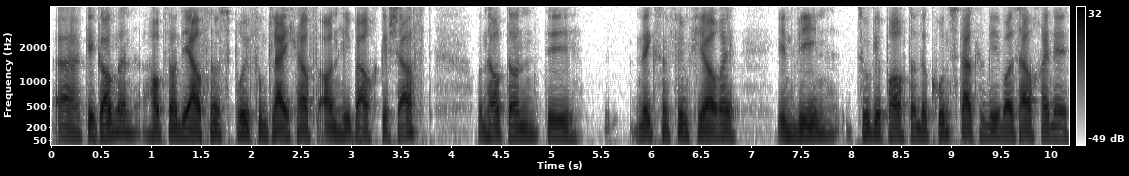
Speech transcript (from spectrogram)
äh, gegangen, habe dann die Aufnahmeprüfung gleich auf Anhieb auch geschafft und habe dann die nächsten fünf Jahre in Wien zugebracht an der Kunstakademie, was auch eine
